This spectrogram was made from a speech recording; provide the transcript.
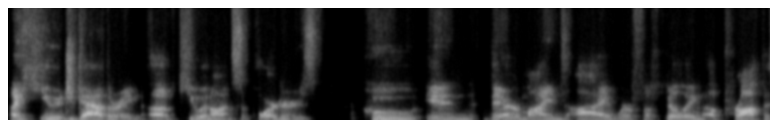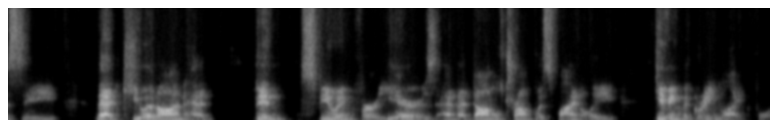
a huge gathering of QAnon supporters who, in their mind's eye, were fulfilling a prophecy that QAnon had been spewing for years and that Donald Trump was finally giving the green light for.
